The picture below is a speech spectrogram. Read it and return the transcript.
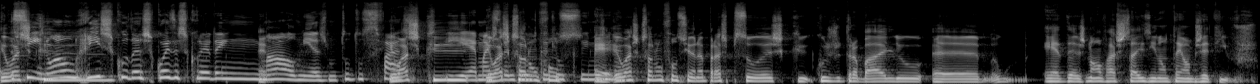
Eu acho sim, que... não há um risco das coisas correrem é. mal mesmo. Tudo se faz. Eu acho que. E é mais eu acho que só não funciona. É, eu acho que só não funciona para as pessoas que, cujo trabalho uh, é das 9 às 6 e não tem objetivos.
